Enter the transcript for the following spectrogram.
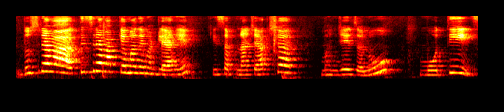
दुसऱ्या वा तिसऱ्या वाक्यामध्ये म्हटले आहे की सपनाचे अक्षर म्हणजे जणू मोतीच.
